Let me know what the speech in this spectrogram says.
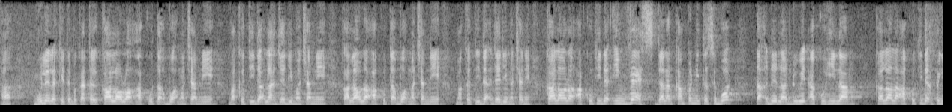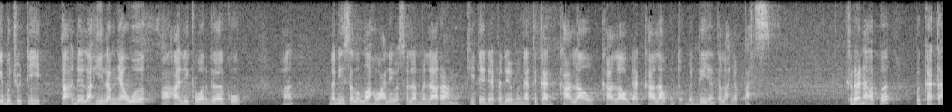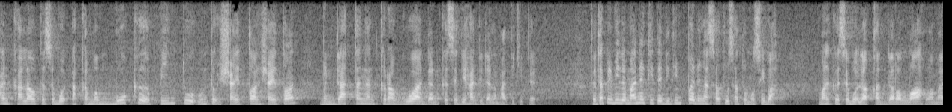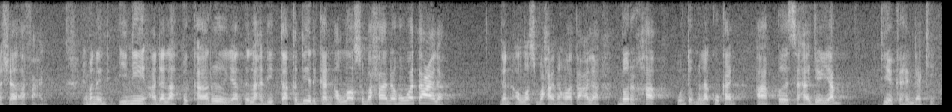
Ha? Mulalah kita berkata, kalaulah aku tak buat macam ni, maka tidaklah jadi macam ni. Kalaulah aku tak buat macam ni, maka tidak jadi macam ni. Kalaulah aku tidak invest dalam company tersebut, tak adalah duit aku hilang. Kalaulah aku tidak pergi bercuti, tak adalah hilang nyawa ha, ahli keluarga aku. Ha? Nabi SAW melarang kita daripada mengatakan kalau, kalau dan kalau untuk benda yang telah lepas. Kerana apa? perkataan kalau tersebut akan membuka pintu untuk syaitan-syaitan mendatangkan keraguan dan kesedihan di dalam hati kita. Tetapi bila mana kita ditimpa dengan satu-satu musibah, maka sebutlah qaddarallah wa ma syaa fa'al. Yang mana ini adalah perkara yang telah ditakdirkan Allah Subhanahu wa taala dan Allah Subhanahu wa taala berhak untuk melakukan apa sahaja yang dia kehendaki.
